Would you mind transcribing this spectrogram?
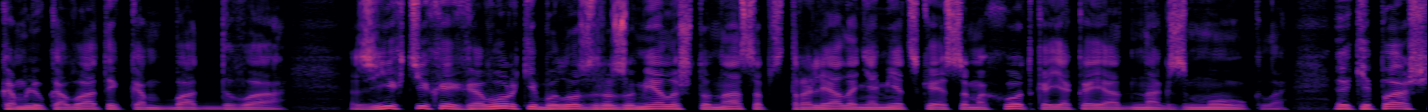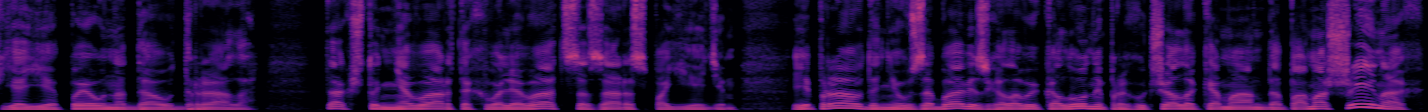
камлюкаваты камбат 2. З іх ціхай гаворкі было зразумела, што нас абстраляла нямецкая самаходка, якая аднак змоўкла. Экіпаж яе пэўна даў драла. Так што не варта хвалявацца, зараз паедзем. І праўда, неўзабаве з галавы калоны прагучала каманда па машынах.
